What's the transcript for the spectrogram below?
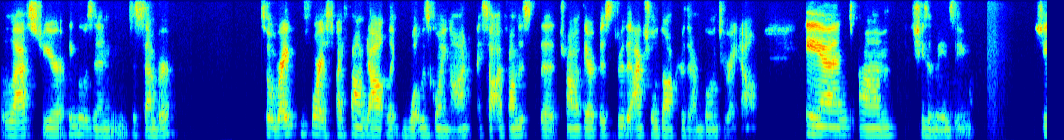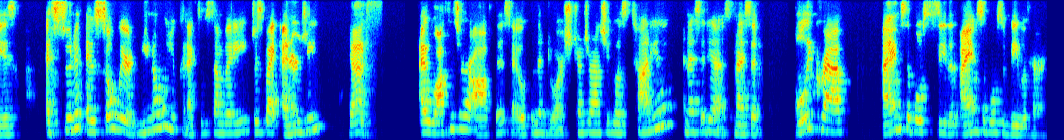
last year. I think it was in december. So right before I, I found out like what was going on i saw i found this the trauma therapist through the actual doctor that i'm going to right now. And um, she's amazing. She's as soon as it's so weird, you know when you connect with somebody just by energy. Yes. I walked into her office. I opened the door. She turns around. She goes, Tanya, and I said yes. And I said, Holy crap! I am supposed to see this. I am supposed to be with her.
